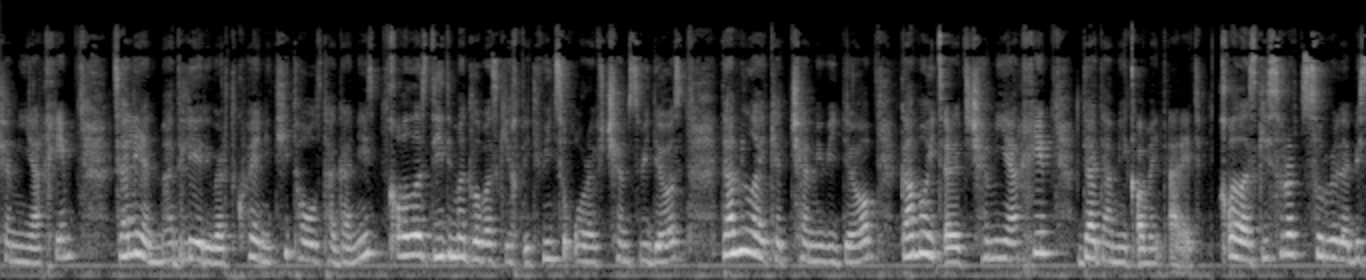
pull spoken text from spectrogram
ჩემი არხი. ძალიან მადლიერი ვარ თქვენი თითოეულთაგანის. ყოველას დიდი მადლობას გიხდით, ვინც უყურებს ჩემს ვიდეოს. დამილაიქეთ ჩემი ვიდეო, გამოიწერეთ ჩემი არხი და დამიკომენტეთ კომენტარით. ყველას გისურვებთ სურვილების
